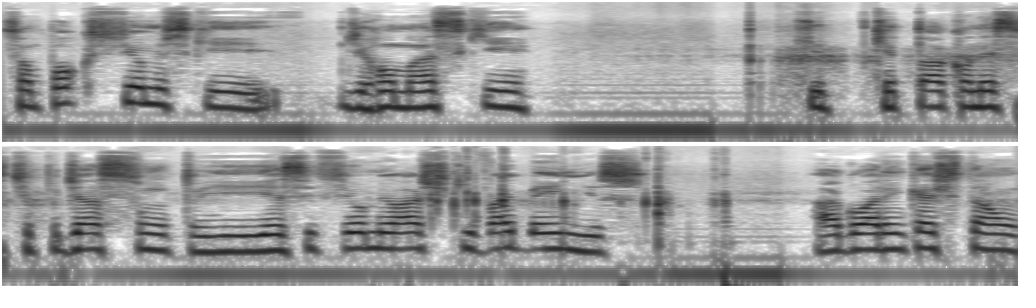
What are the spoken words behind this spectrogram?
São poucos filmes que, de romance que, que, que tocam nesse tipo de assunto e esse filme eu acho que vai bem nisso. Agora, em questão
